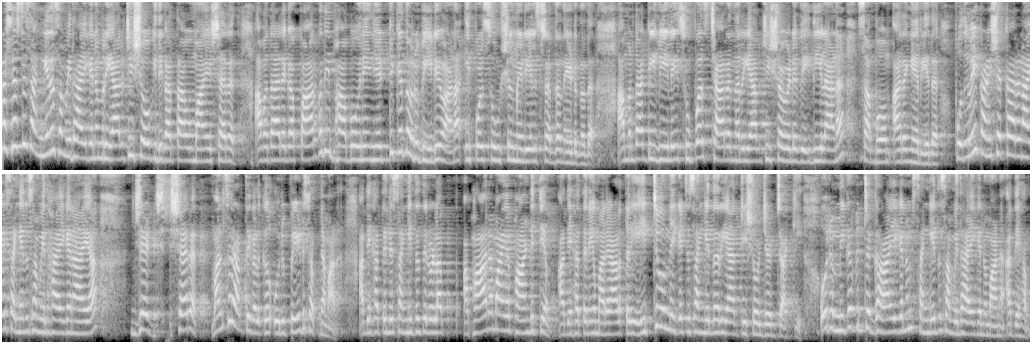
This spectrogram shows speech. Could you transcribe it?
പ്രശസ്ത സംഗീത സംവിധായകനും റിയാലിറ്റി ഷോ വിധികർത്താവുമായ ശരത് അവതാരക പാർവതി ബാബുവിനെ ഞെട്ടിക്കുന്ന ഒരു വീഡിയോ ആണ് ഇപ്പോൾ സോഷ്യൽ മീഡിയയിൽ ശ്രദ്ധ നേടുന്നത്. അമൃത ടിവിയിലെ സൂപ്പർ സ്റ്റാർ എന്ന റിയാലിറ്റി ഷോയുടെ വേദിയിലാണ് സംഭവം അരങ്ങേറിയത്. പൊതുവെ കണിശക്കാരനായ സംഗീത സംവിധായകനായ ജഡ്ജ് ശരത് മത്സരാർത്ഥികൾക്ക് ഒരു പേടി സ്വപ്നമാണ്. അദ്ദേഹത്തിന്റെ സംഗീതത്തിലുള്ള അപാരമായ പാണ്ഡിത്യം അദ്ദേഹത്തിനെ മലയാളത്തിലെ ഏറ്റവും മികച്ച സംഗീത റിയാലിറ്റി ഷോ ജഡ്ജാക്കി ഒരു മികവുറ്റ ഗായകനും സംഗീത സംവിധായകനുമാണ് അദ്ദേഹം.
